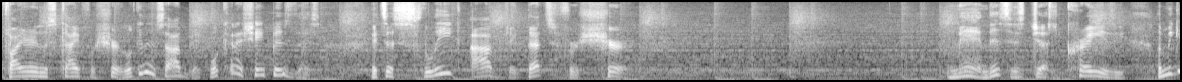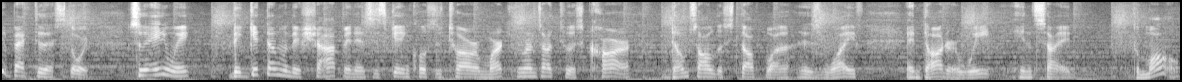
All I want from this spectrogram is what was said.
Fire in the sky for sure. Look at this object. What kind of shape is this? It's a sleek object, that's for sure. Man, this is just crazy. Let me get back to that story. So anyway, they get done with their shopping as it's getting close to the two hour mark. He runs out to his car, dumps all the stuff while his wife and daughter wait inside the mall.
